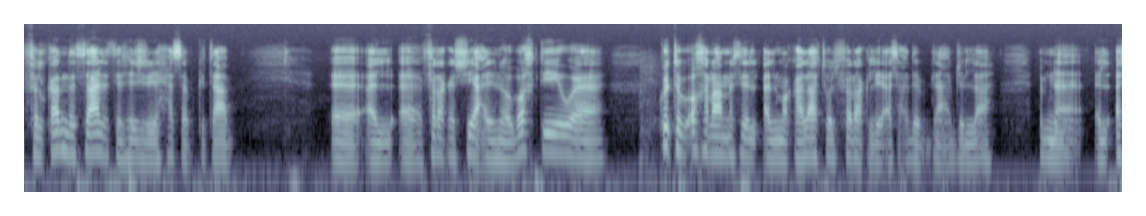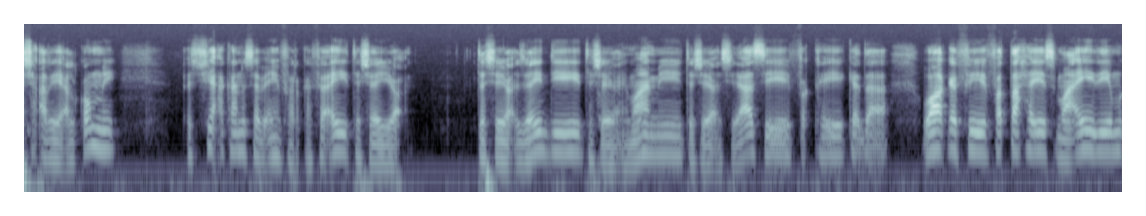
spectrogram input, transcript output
في القرن الثالث الهجري حسب كتاب آه، آه، فرق الشيعة لنوبختي وكتب أخرى مثل المقالات والفرق لأسعد بن عبد الله ابن الأشعري القمي. الشيعة كانوا سبعين فرقة فأي تشيع؟ تشيع زيدي تشيع إمامي تشيع سياسي فقهي كذا واقفي فطحي إسماعيلي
